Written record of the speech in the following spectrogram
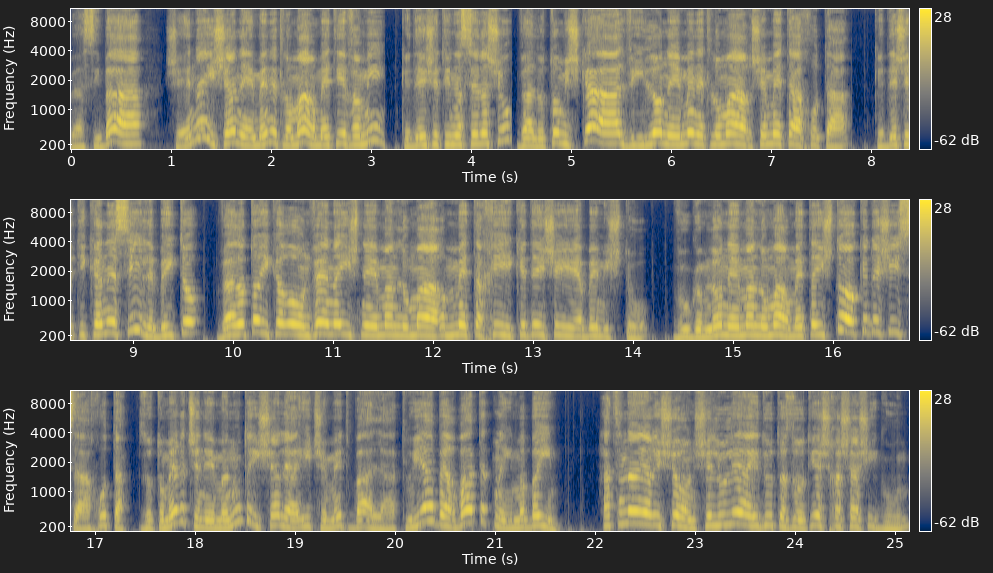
והסיבה שאינה אישה נאמנת לומר מת יבמי, כדי שתינשא לשוק, ועל אותו משקל, והיא לא נאמנת לומר שמתה אחותה, כדי שתיכנס היא לביתו. ועל אותו עיקרון, ואין האיש נאמן לומר מת אחי כדי שייבם אשתו, והוא גם לא נאמן לומר מתה אשתו כדי שיישא אחותה. זאת אומרת שנאמנות האישה להעיד שמת בעלה תלויה בארבעת התנאים הבאים. התנאי הראשון, שלולא העדות הזאת יש חשש עיגון.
